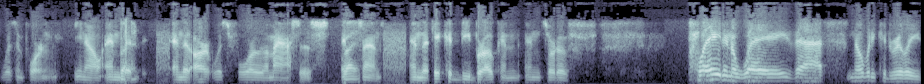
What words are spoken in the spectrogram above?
was important, you know, and Right. that and that art was for the masses in Right. a sense, and that it could be broken and sort of played in a way that nobody could really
